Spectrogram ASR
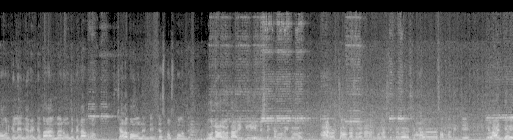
పవన్ కళ్యాణ్ గారు అంటే బాగా అభిమానం ఉంది పిఠాపురం. చాలా బాగుందండి. రెస్పాన్స్ బాగుంది. జూన్ నాలుగో తారీఖు ఎన్ని స్టిక్కర్లు మీకు ఆర్డర్ వచ్చే అవకాశాలు ఉన్నాయని అనుకున్నారు స్టిక్కర్ స్టిక్కర్ సంబంధించి ఇలాంటివి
